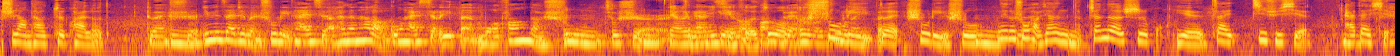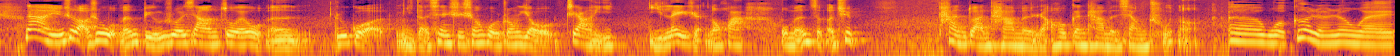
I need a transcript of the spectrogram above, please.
是让他最快乐的。对，是因为在这本书里，她也写了，她跟她老公还写了一本魔方的书，就是两个人一起合作，对，数理，对，数理书。那个书好像真的是也在继续写，还在写。那于是老师，我们比如说像作为我们，如果你的现实生活中有这样一一类人的话，我们怎么去判断他们，然后跟他们相处呢？呃，我个人认为。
